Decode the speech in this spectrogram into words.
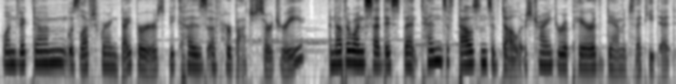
One victim was left wearing diapers because of her botched surgery. Another one said they spent tens of thousands of dollars trying to repair the damage that he did.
